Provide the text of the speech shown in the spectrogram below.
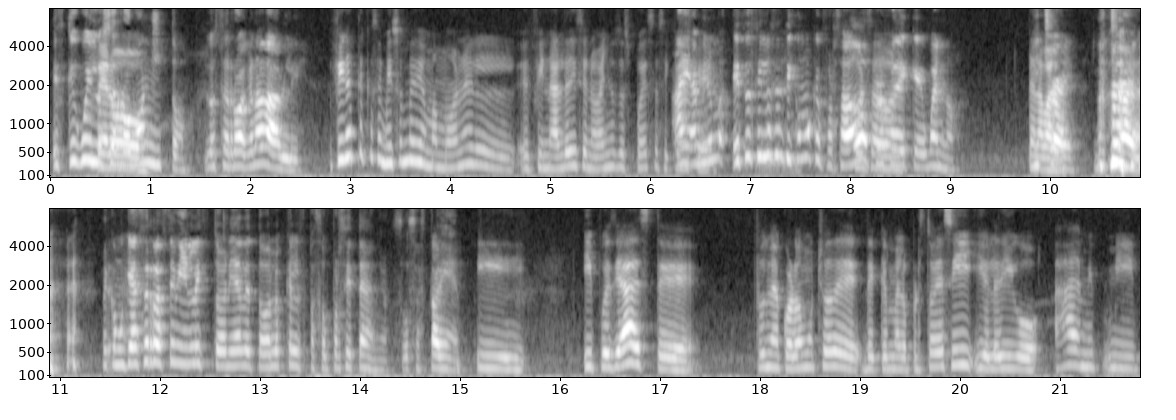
Es que, güey, lo cerró bonito, lo cerró agradable. Fíjate que se me hizo medio mamón el, el final de 19 años después, así Ay, a mí no, esto sí lo sentí como que forzado, pero fue de que, bueno, Te you la you try. De como que ya cerraste bien la historia de todo lo que les pasó por siete años, o sea, está bien. Y, y pues ya, este, pues me acuerdo mucho de, de que me lo prestó así y yo le digo, ah, mi, mi,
